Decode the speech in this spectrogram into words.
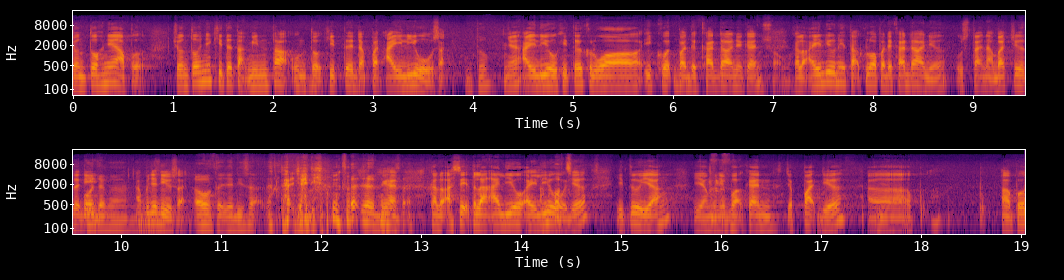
contohnya apa? Contohnya kita tak minta untuk kita dapat air liur Ustaz. Betul. Ya air liur kita keluar ikut pada kadarnya kan. Kalau air liur ni tak keluar pada kadarnya Ustaz nak baca tadi. Oh, jangan. apa jadi Ustaz? Oh tak jadi Ustaz. Tak jadi. Tak jadi kan? Kalau asyik telan air liur air liur je itu yang yang menyebabkan cepat dia uh, apa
